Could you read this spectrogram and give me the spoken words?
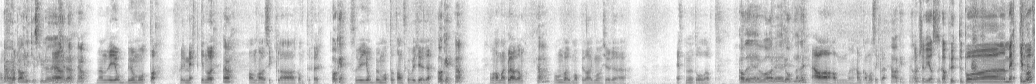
han Jeg hørte snakker han ikke skulle Ja. kjøre. Ja. Men vi jobber jo mot, da. Fordi Mekken vår, ja. han har sykla Conti før. Ok. Så vi jobber mot at han skal få kjøre. Ok. Ja. Og han er klar, han. ja. Han varmer opp i dag med å kjøre ett minutt all out. Og det var eh, lovende, eller? Ja, han, han kan jo sykle. Ja, okay, Ja. Kanskje vi også skal putte på eh, Mekken vår.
